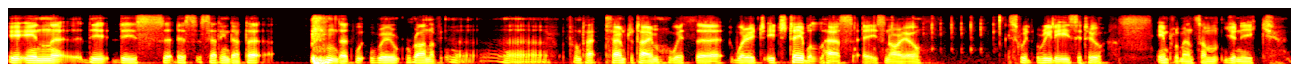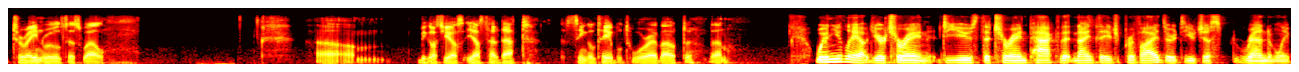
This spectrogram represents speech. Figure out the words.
in the, this this setting that uh, that we run uh, uh, from time to time with uh, where each, each table has a scenario it's re really easy to implement some unique terrain rules as well. Um, because you just, just have that single table to worry about uh, then. When you lay out your terrain, do you use the terrain pack that Ninth Age provides, or do you just randomly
